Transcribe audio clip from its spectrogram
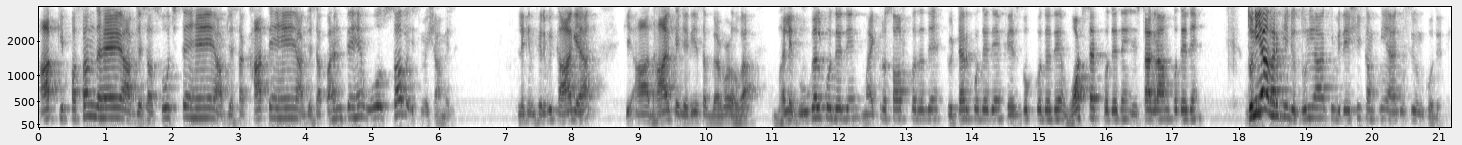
आपकी पसंद है, आप जैसा सोचते हैं, आप जैसा खाते हैं, आप जैसा पहनते हैं, वो सब इसमें शामिल है। लेकिन फिर भी कहा गया कि आधार के ज़रिए सब गड़बड़ होगा। भले गूगल को दे दें, माइक्रोसॉफ्ट को दे दें, ट्विटर को दे दें, फेसबुक को दे दें, व्हाट्सएप को दे दें, इंस्टाग्राम को दे दें, दुनिया भर की जो दुनिया की विदेशी कंपनियाँ हैं, दूसरी उनको दे दें।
